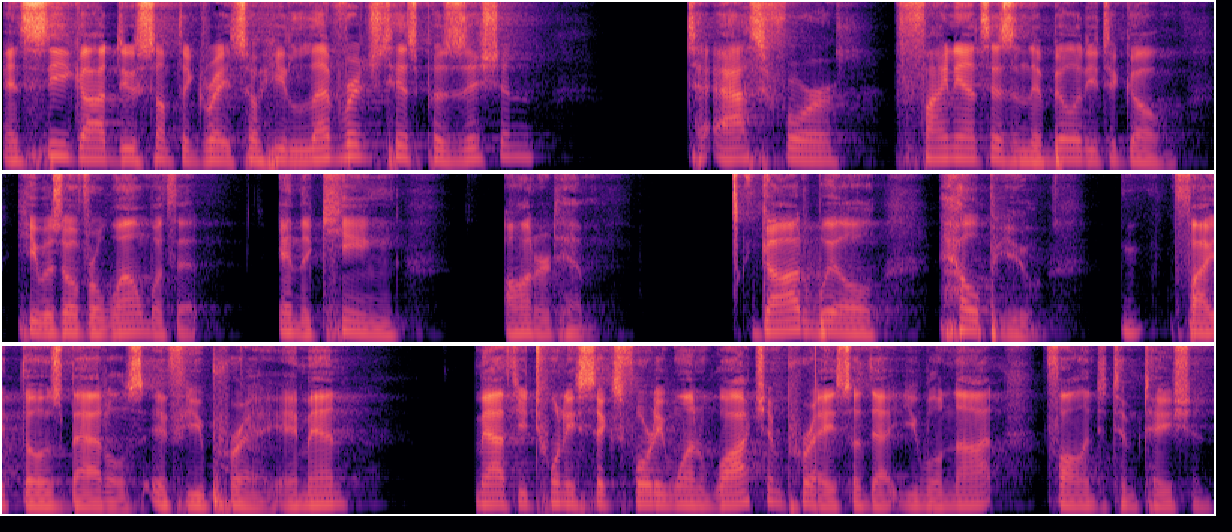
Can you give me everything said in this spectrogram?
and see God do something great. So he leveraged his position to ask for finances and the ability to go. He was overwhelmed with it, and the king honored him. God will help you fight those battles if you pray. Amen. Matthew 26, 41. Watch and pray so that you will not fall into temptation.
